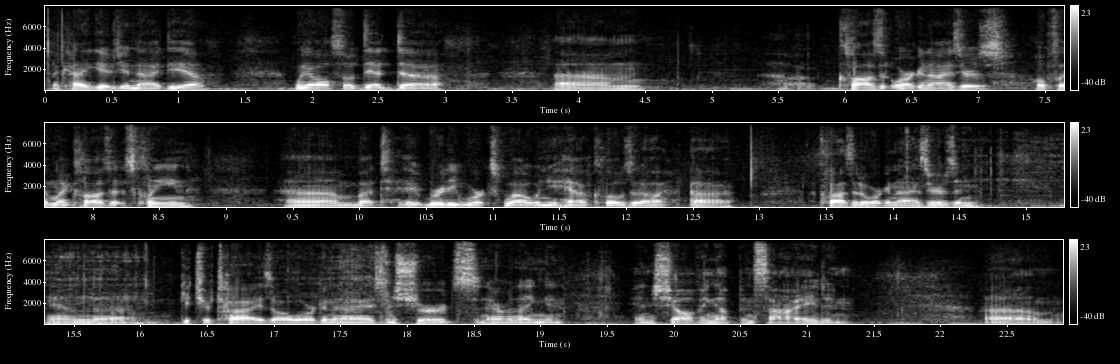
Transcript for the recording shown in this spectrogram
that kind of gives you an idea we also did uh, um, uh, closet organizers. Hopefully my closet's clean, um, but it really works well when you have closet uh, closet organizers and and uh, get your ties all organized and shirts and everything and and shelving up inside and um,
